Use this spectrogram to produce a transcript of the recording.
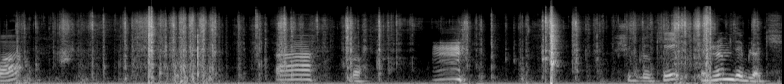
3. Ah, bon. Je suis bloqué, je me débloque.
